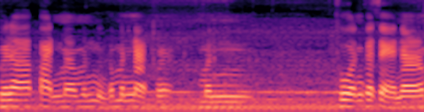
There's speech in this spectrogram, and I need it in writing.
เวลาปั่นมามันเหมือนกับมันหนักนะมันทวนกระแสน้ำ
